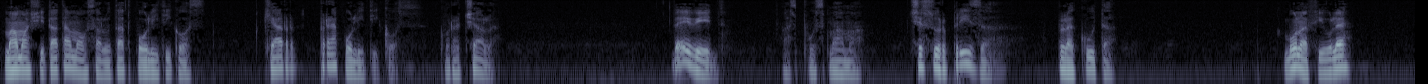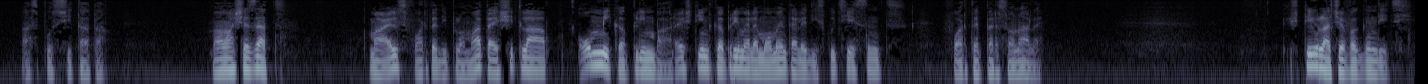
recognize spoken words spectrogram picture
Mama și tata m-au salutat politicos, chiar prea politicos, cu răceală. David, a spus mama, ce surpriză, plăcută. Bună, fiule, a spus și tata. M-am așezat. Miles, foarte diplomat, a ieșit la o mică plimbare, știind că primele momente ale discuției sunt foarte personale. Știu la ce vă gândiți,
